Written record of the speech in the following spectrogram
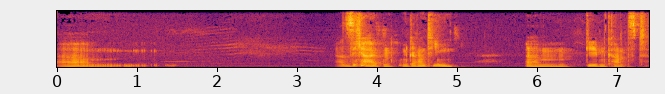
ähm, Sicherheiten und Garantien ähm, geben kannst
